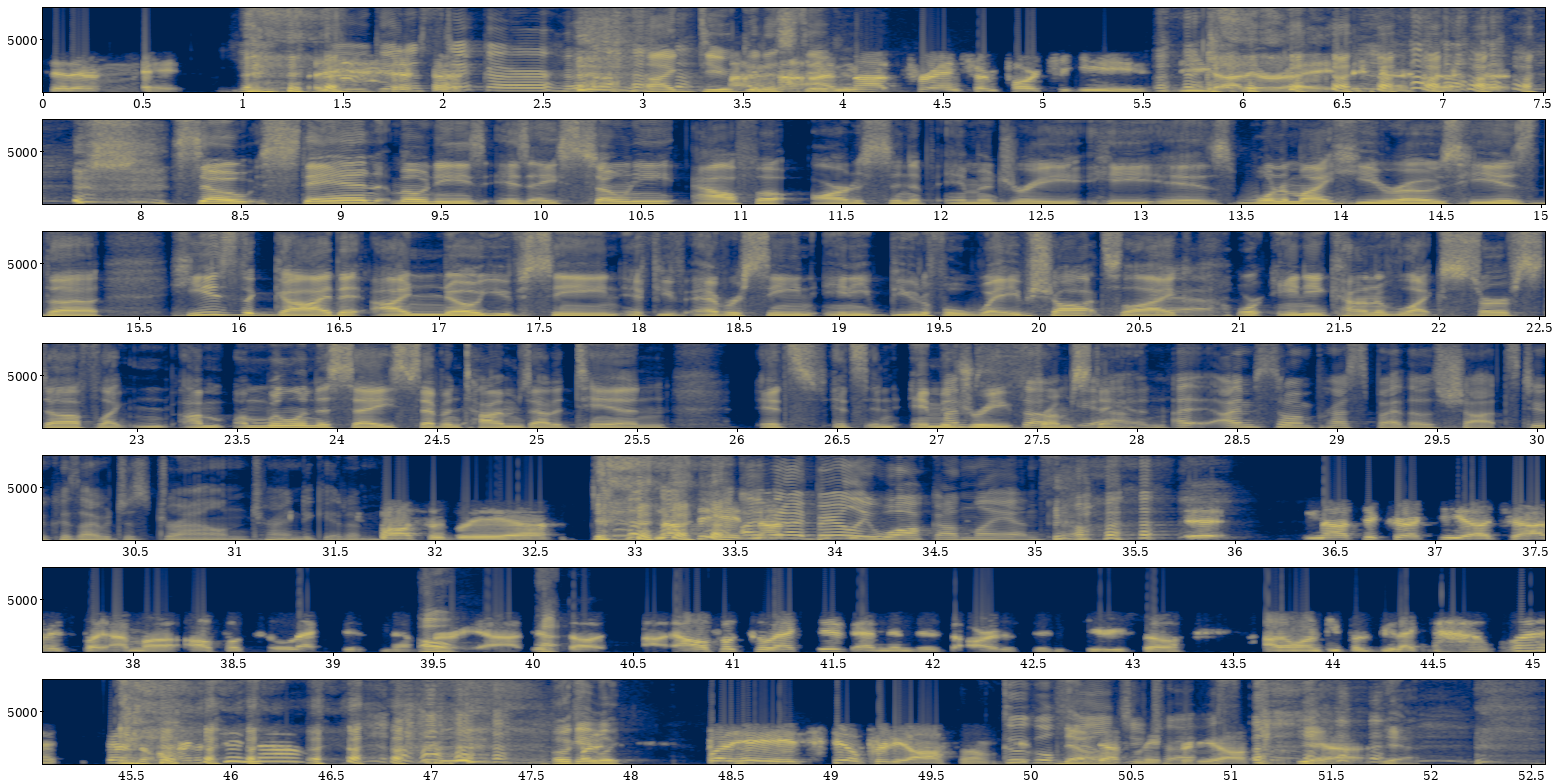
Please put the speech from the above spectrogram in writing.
Said it right. You, you get a sticker. I do get I'm a not, sticker. I'm not French. I'm Portuguese. You got it right. so Stan Moniz is a Sony Alpha artisan of imagery. He is one of my heroes. He is the he is the guy that I know you've seen if you've ever seen any beautiful wave shots like Yeah. or any kind of like surf stuff like n- I'm I'm willing to say 7 times out of 10 it's it's an imagery so- from yeah. Stan. I, I'm so impressed by those shots too, because I would just drown trying to get them. Possibly, yeah. Not to, I mean, I barely walk on land. So. eh, not to correct you, uh, Travis, but I'm a Alpha Collective member. Oh, yeah, there's a Alpha Collective, and then there's the Artisan series. So I don't want people to be like, "Nah, what? There's an Artisan now." okay, but- wait. But hey, it's still pretty awesome. Google No. failed you, Definitely Travis. pretty awesome. yeah, yeah.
